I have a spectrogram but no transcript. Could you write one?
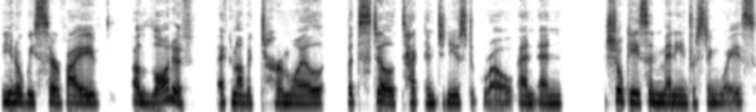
you know, we survived a lot of economic turmoil, but still tech continues to grow and, and showcase in many interesting ways.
